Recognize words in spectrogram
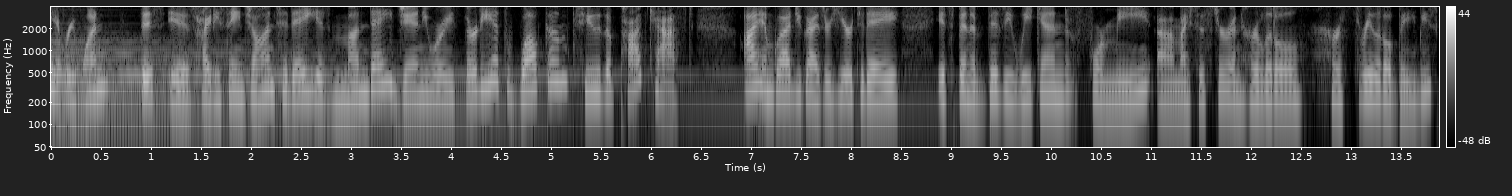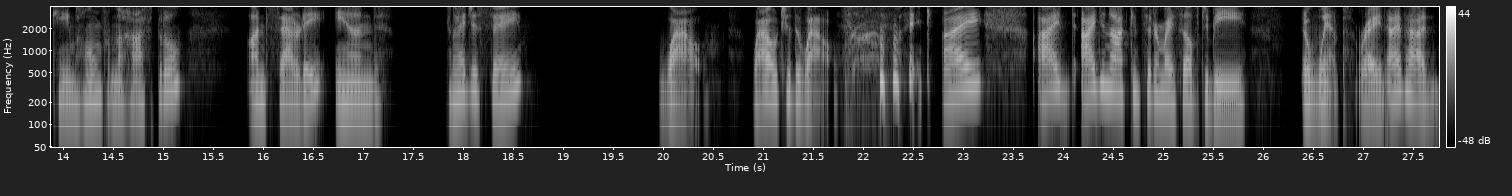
Hey everyone, this is Heidi St. John. Today is Monday, January 30th. Welcome to the podcast. I am glad you guys are here today. It's been a busy weekend for me. Uh, my sister and her little, her three little babies came home from the hospital on Saturday. And can I just say, wow, wow to the wow. like I, I, I do not consider myself to be a wimp, right? I've had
